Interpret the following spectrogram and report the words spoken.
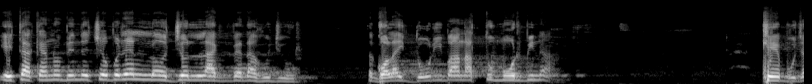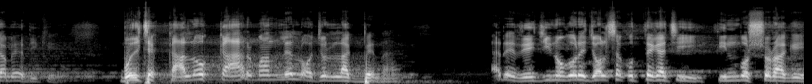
এটা কেন বেঁধেছ বলে লজল লাগবে না হুজুর। গলায় দড়ি বানা তুই মরবি না। কে বুঝাবে এদিকে? বলছে, কালো কার মানলে লজল লাগবে না। আরে রেজিনগরে জলসা করতে গেছি, তিন বছর আগে।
